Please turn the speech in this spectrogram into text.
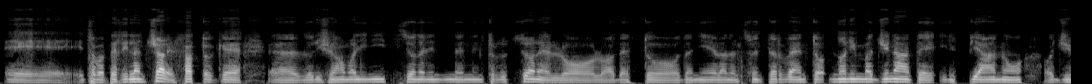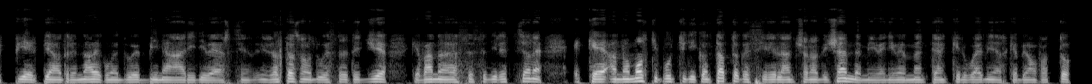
E insomma per rilanciare il fatto che eh, lo dicevamo all'inizio nell'introduzione lo, lo ha detto Daniela nel suo intervento non immaginate il piano OGP e il piano triennale come due binari diversi in realtà sono due strategie che vanno nella stessa direzione e che hanno molti punti di contatto che si rilanciano a vicenda. Mi veniva in mente anche il webinar che abbiamo fatto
